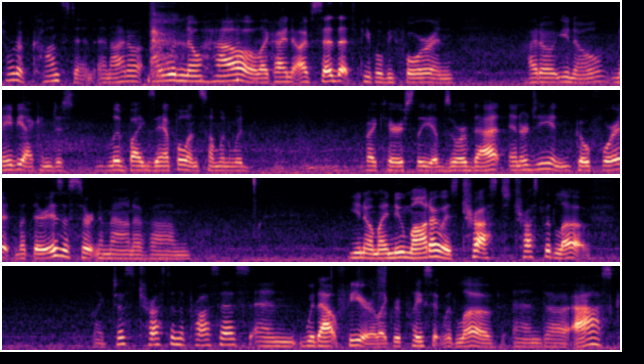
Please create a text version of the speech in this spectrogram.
sort of constant, and I don't, I wouldn't know how. Like I, I've said that to people before, and I don't, you know, maybe I can just live by example, and someone would vicariously absorb that energy and go for it. But there is a certain amount of, um, you know, my new motto is trust, trust with love. Like just trust in the process and without fear. Like replace it with love and uh, ask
